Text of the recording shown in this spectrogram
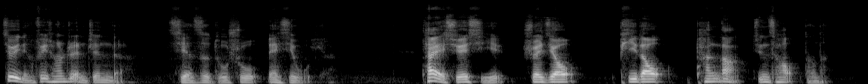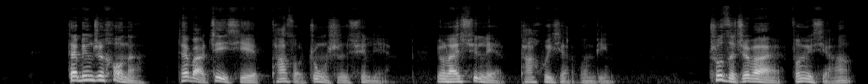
就已经非常认真的写字、读书、练习武艺了。他也学习。摔跤、劈刀、攀杠、军操等等。带兵之后呢，他把这些他所重视的训练用来训练他麾下的官兵。除此之外，冯玉祥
